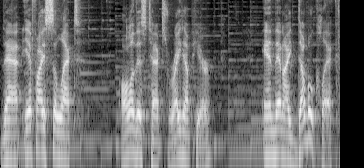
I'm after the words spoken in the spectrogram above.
that if I select all of this text right up here, and then I double click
